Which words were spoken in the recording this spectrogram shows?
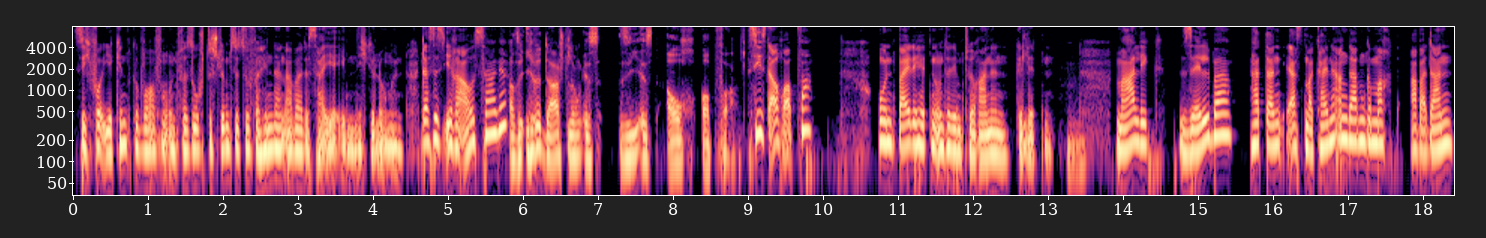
sich vor ihr Kind geworfen und versucht, das Schlimmste zu verhindern, aber das sei ihr eben nicht gelungen. Das ist ihre Aussage. Also ihre Darstellung ist, sie ist auch Opfer. Sie ist auch Opfer und beide hätten unter dem Tyrannen gelitten. Hm. Malik selber hat dann erstmal keine Angaben gemacht, aber dann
